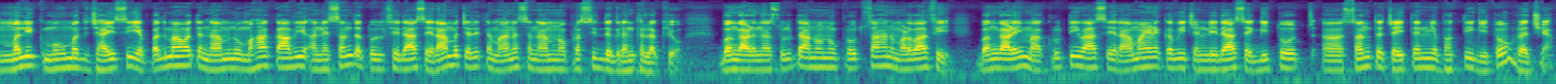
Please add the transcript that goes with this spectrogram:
મલિક મુહમ્મદ જાયસીએ પદ્માવત નામનું મહાકાવ્ય અને સંત તુલસીદાસે રામચરિત માનસ નામનો પ્રસિદ્ધ ગ્રંથ લખ્યો. બંગાળના સુલતાનોનું પ્રોત્સાહન મળવાથી બંગાળીમાં કૃતિવાસે રામાયણ કવિ ચંડીદાસે ગીતો સંત ચૈતન્ય ભક્તિ ગીતો રચ્યા.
